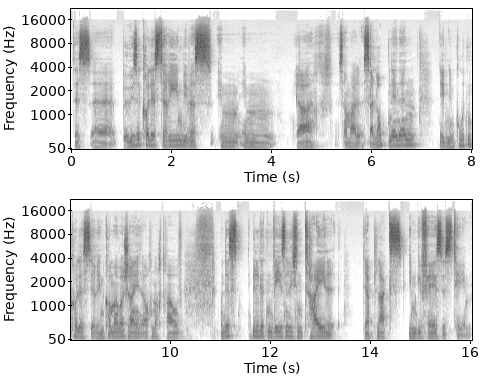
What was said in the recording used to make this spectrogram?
das äh, böse Cholesterin, wie wir es im, im, ja, sag mal, salopp nennen, neben dem guten Cholesterin kommen wir wahrscheinlich auch noch drauf. Und das bildet einen wesentlichen Teil der Plaques im Gefäßsystem.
